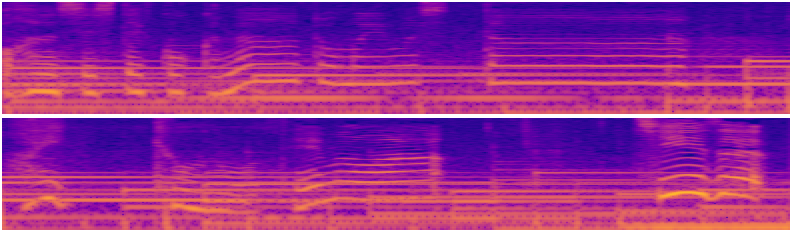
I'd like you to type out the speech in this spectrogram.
お話ししていこうかなと思いました。はい今日のテーマはチーズ。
